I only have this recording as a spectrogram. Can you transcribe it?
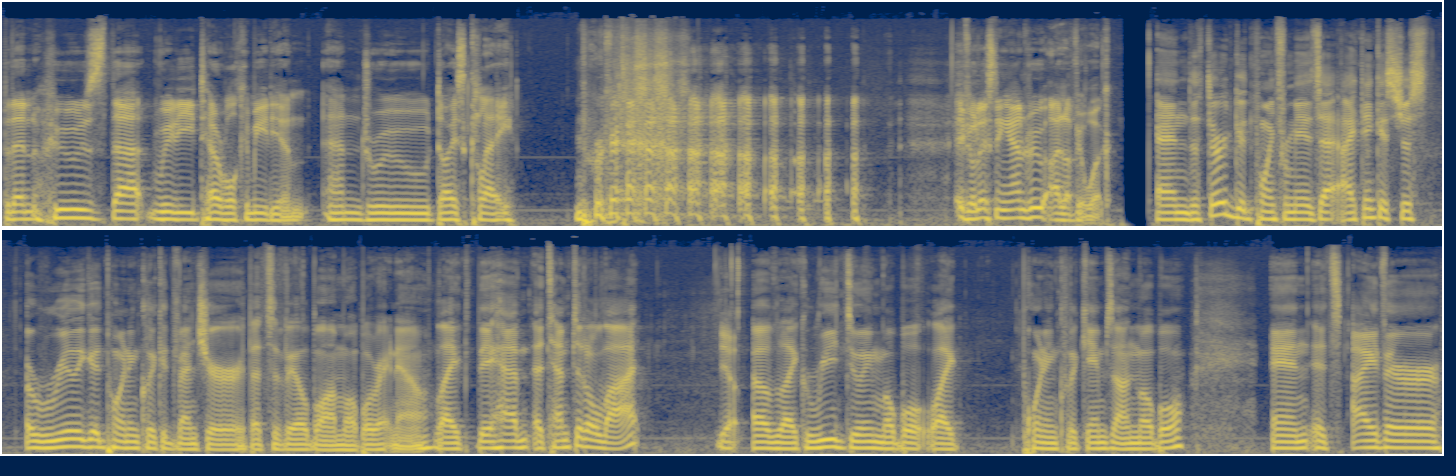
But then who's that really terrible comedian? Andrew Dice Clay. if you're listening, Andrew, I love your work. And the third good point for me is that I think it's just a really good point and click adventure that's available on mobile right now. Like they have attempted a lot Yeah. of like redoing mobile like point and click games on mobile and it's either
